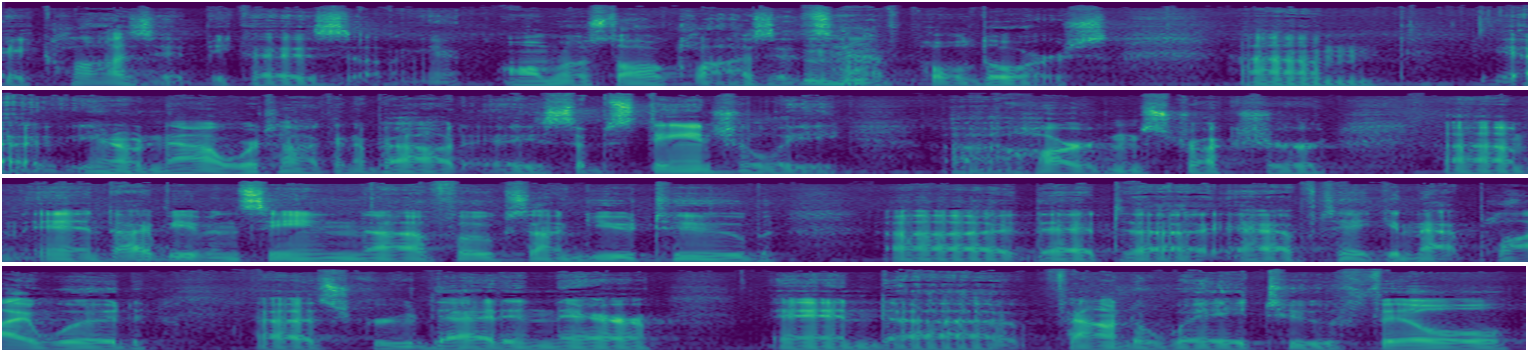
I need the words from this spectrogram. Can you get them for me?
a closet because you know, almost all closets mm-hmm. have pull doors. Um, uh, you know, now we're talking about a substantially uh, hardened structure. Um, and I've even seen uh, folks on YouTube uh, that uh, have taken that plywood, screwed that in there, and found a way to fill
